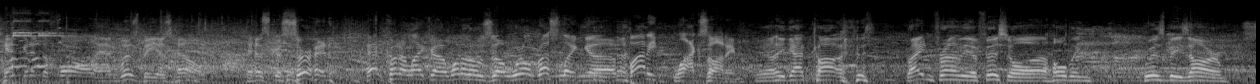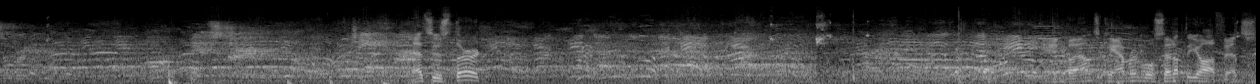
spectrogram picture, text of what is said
Can't get it to fall, and Whisby is held. As Kasurin had kind of like uh, one of those uh, World Wrestling uh, body blocks on him. Well, he got caught right in front of the official uh, holding Whisby's arm. That's his third. Inbounds, Cameron will set up the offense.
